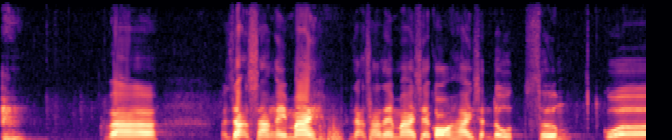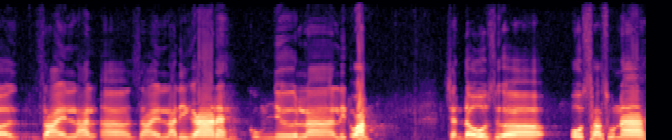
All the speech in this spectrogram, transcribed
và dạng sáng ngày mai, dạng sáng ngày mai sẽ có hai trận đấu sớm của giải La uh, giải La Liga này cũng như là League One. Trận đấu giữa Osasuna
